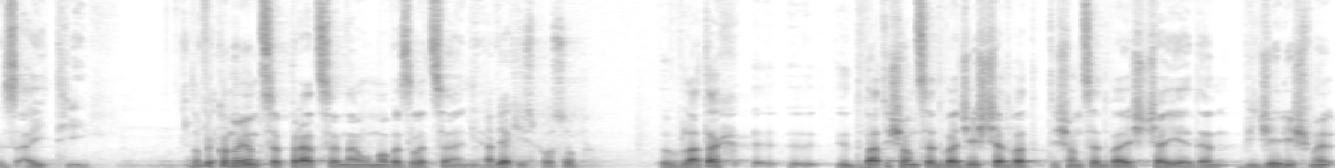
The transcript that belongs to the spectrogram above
e, z IT, no, wykonujące pracę na umowę zlecenie. A w jaki sposób? W latach y, 2020-2021 widzieliśmy,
